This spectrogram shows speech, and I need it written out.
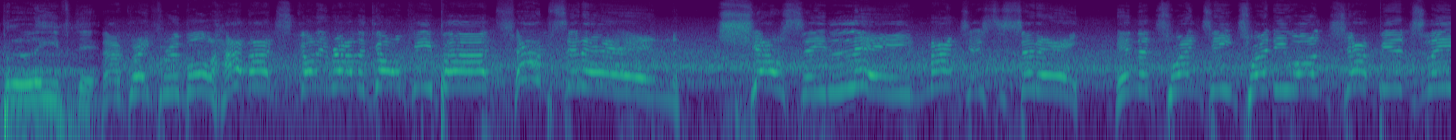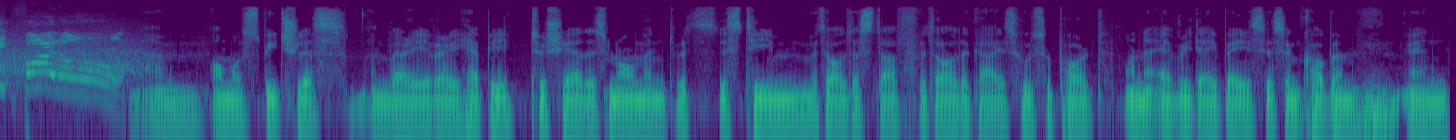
believed it. Now great through ball, Havertz got it round the goalkeeper, taps it in! Chelsea lead Manchester City in the 2021 Champions League final. I'm almost speechless. I'm very, very happy to share this moment with this team, with all the staff, with all the guys who support on an everyday basis in Cobham and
